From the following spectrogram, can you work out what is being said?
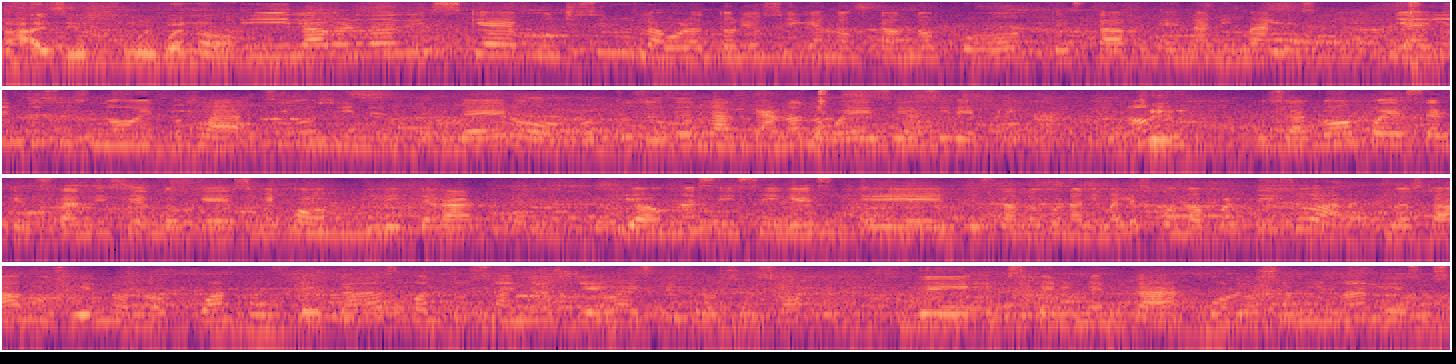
Ay, sí, eso es muy bueno. Y la verdad es que muchísimos laboratorios siguen optando por testar en animales. Y ahí entonces no, o sea, sigo sin entender o, o entonces es las ganas, lo voy a decir así de fregar, ¿no? Sí. O sea, ¿cómo puede ser que te están diciendo que es mejor, literal, y aún así sigues eh, testando con animales cuando aparte eso ah, lo estábamos viendo, ¿no? ¿Cuántas décadas, cuántos años lleva este proceso de experimentar con los animales? O sea,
